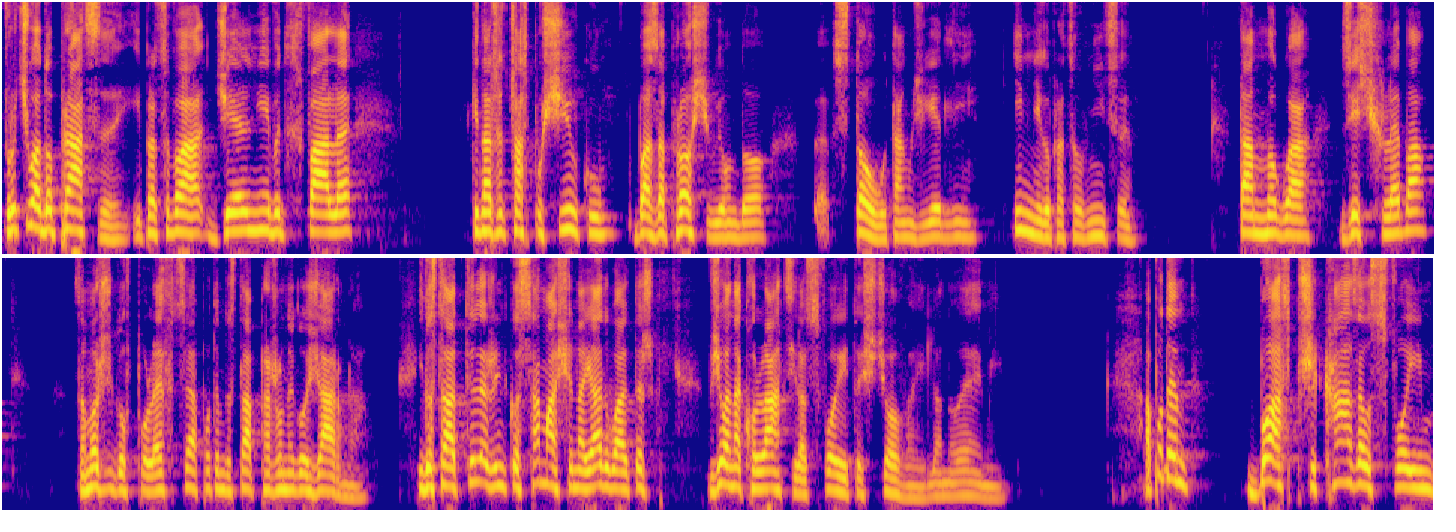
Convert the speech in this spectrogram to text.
wróciła do pracy i pracowała dzielnie, wytrwale. Kiedy nadszedł czas posiłku, Boaz zaprosił ją do e, stołu, tam gdzie jedli inni jego pracownicy. Tam mogła zjeść chleba, zamoczyć go w polewce, a potem dostała prażonego ziarna. I dostała tyle, że nie tylko sama się najadła, ale też wzięła na kolację dla swojej teściowej, dla Noemi. A potem Boaz przykazał swoim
